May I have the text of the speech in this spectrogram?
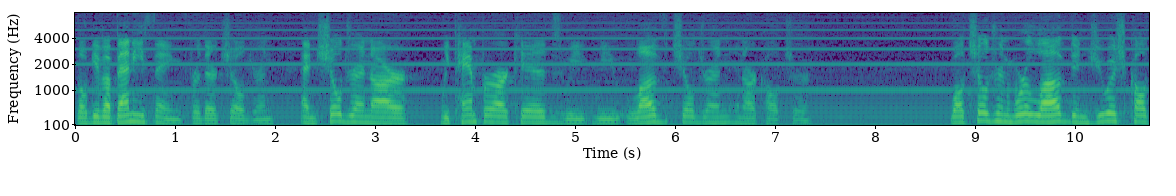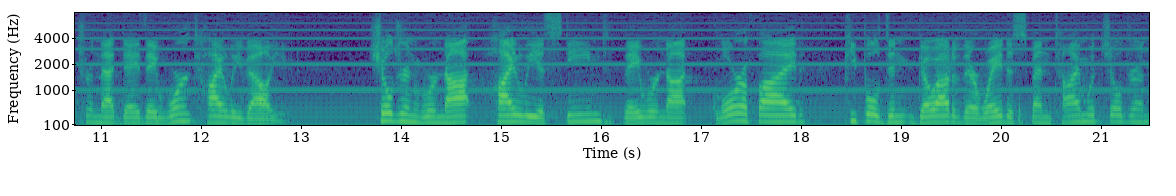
They'll give up anything for their children. And children are, we pamper our kids, we, we love children in our culture. While children were loved in Jewish culture in that day, they weren't highly valued. Children were not highly esteemed, they were not glorified. People didn't go out of their way to spend time with children.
